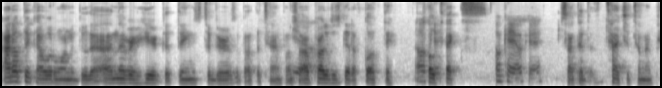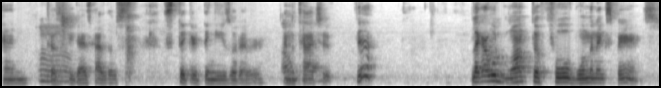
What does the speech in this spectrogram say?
I don't think I would want to do that. I never hear good things to girls about the tampon, so I'll probably just get a cote, Okay. Kotex, Okay, okay. so I could attach it to my pen because Mm. you guys have those sticker thingies, whatever, and Okay. attach it. Yeah. Like I would want the full woman experience.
